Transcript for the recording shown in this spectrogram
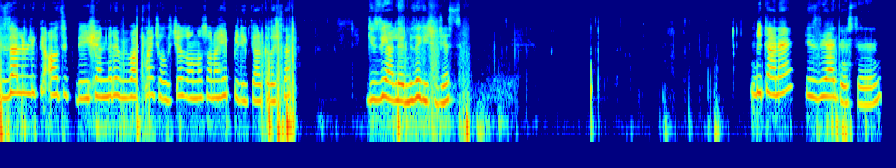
Sizlerle birlikte azıcık değişenlere bir bakmaya çalışacağız. Ondan sonra hep birlikte arkadaşlar gizli yerlerimize geçeceğiz. Bir tane gizli yer gösterelim.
